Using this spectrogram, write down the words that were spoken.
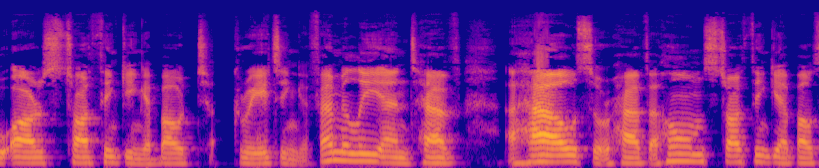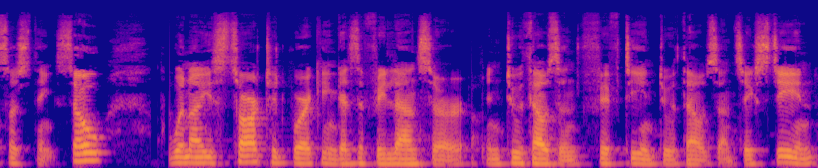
who are start thinking about creating a family and have a house or have a home start thinking about such things so when I started working as a freelancer in 2015, 2016,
